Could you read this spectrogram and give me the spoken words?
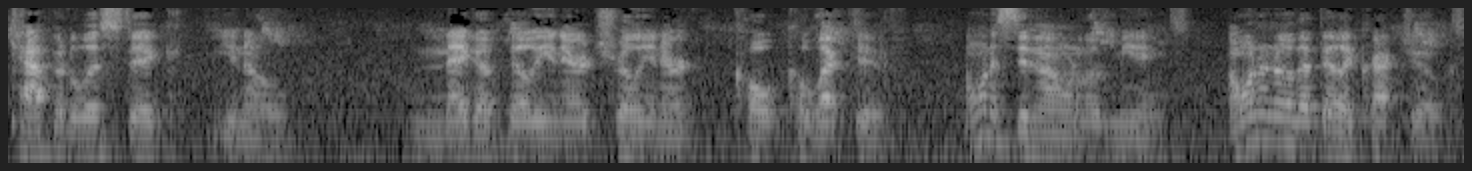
capitalistic, you know, mega billionaire, trillionaire cult collective. I want to sit in on one of those meetings. I want to know that they like crack jokes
